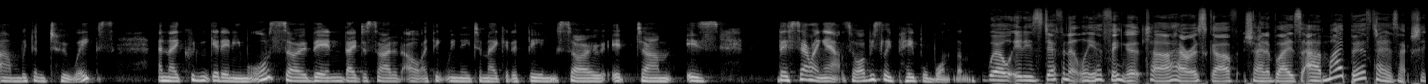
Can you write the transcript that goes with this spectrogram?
um, within two weeks. And they couldn't get any more, so then they decided, oh, I think we need to make it a thing. So it um, is they're selling out. So obviously people want them. Well, it is definitely a thing at uh, Harris Scarfe, Shaynna Blaze. Uh, my birthday is actually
